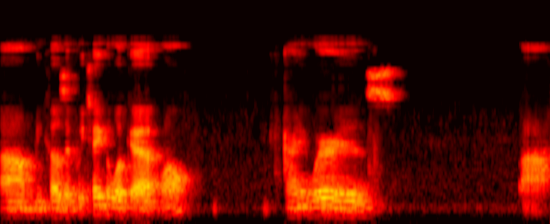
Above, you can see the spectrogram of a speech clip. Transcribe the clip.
Um, because if we take a look at, well, right, where is, ah.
